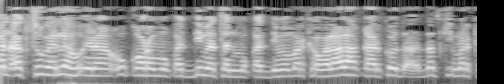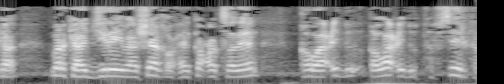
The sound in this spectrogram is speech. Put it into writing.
An aktuba lahu inaan u qoro muqadimatan muqadimo marka walaalaha qaarkood dadkii marka markaa jiray baa sheekha waxay ka codsadeen qawaacidu tafsiirka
